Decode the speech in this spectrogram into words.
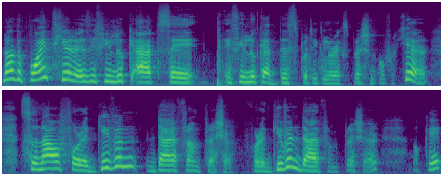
Now, the point here is if you look at say if you look at this particular expression over here. So, now for a given diaphragm pressure for a given diaphragm pressure okay,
